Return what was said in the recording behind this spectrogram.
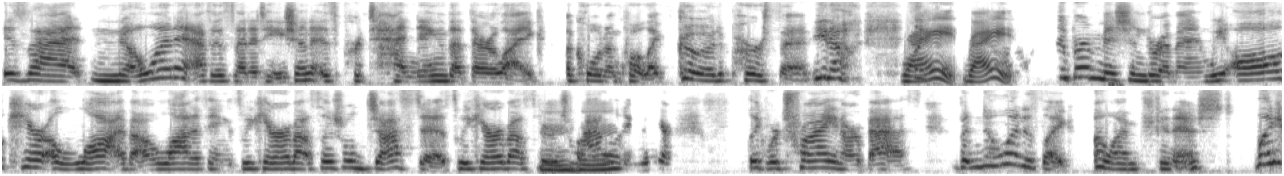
is that no one at FS meditation is pretending that they're like a quote unquote like good person, you know? Right, like, right super mission driven. We all care a lot about a lot of things. We care about social justice. We care about spirituality. Mm-hmm. We care like we're trying our best, but no one is like, oh, I'm finished. Like,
